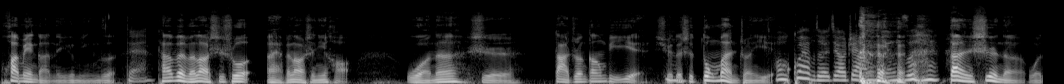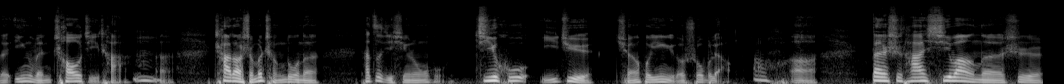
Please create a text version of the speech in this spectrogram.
画面感的一个名字。对，他问文老师说：“哎，文老师你好，我呢是大专刚毕业，学的是动漫专业，哦，怪不得叫这样的名字。但是呢，我的英文超级差，嗯啊差到什么程度呢？他自己形容几乎一句全会英语都说不了哦，啊。但是他希望呢是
